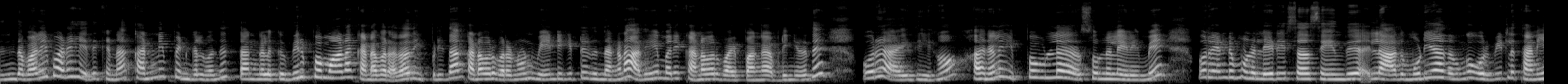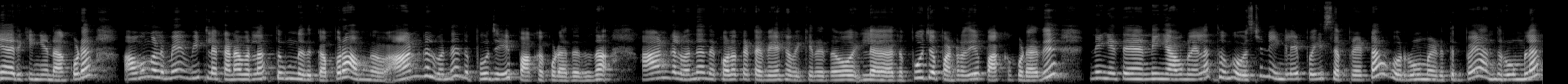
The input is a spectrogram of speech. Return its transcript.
இந்த வழிபாடே எதுக்குன்னா கன்னி பெண்கள் வந்து தங்களுக்கு விருப்பமான கணவர் அதாவது இப்படி தான் கணவர் வரணும்னு வேண்டிக்கிட்டு இருந்தாங்கன்னா அதே மாதிரி கணவர் வாய்ப்பாங்க அப்படிங்கிறது ஒரு ஐதீகம். அதனால் இப்போ உள்ள சூழ்நிலையிலையுமே ஒரு ரெண்டு மூணு லேடிஸாக சேர்ந்து இல்லை அது முடியாதவங்க ஒரு வீட்டில் தனியாக இருக்கீங்கன்னா கூட அவங்களுமே வீட்டில் கணவர்லாம் தூங்கினதுக்கப்புறம் அவங்க ஆண்கள் வந்து அந்த பூஜையை பார்க்கக்கூடாது. அதுதான். ஆண்கள் வந்து அந்த கொலக்கட்டை வேக வைக்கிறதோ இல்லை அந்த பூஜை பண்ணுறதையோ பார்க்கக்கூடாது. நீங்கள் தே நீங்கள் அவங்களெல்லாம் தூங்க வச்சுட்டு நீங்களே போய் செப்ரேட்டாக ஒரு ரூம் எடுத்துகிட்டு போய் அந்த ரூமில்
